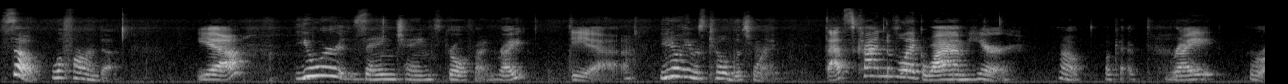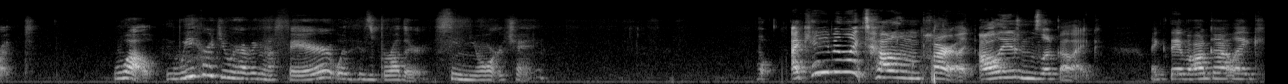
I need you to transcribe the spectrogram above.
So, LaFonda, Yeah? you were Zhang Chang's girlfriend, right? Yeah. You know he was killed this morning. That's kind of like why I'm here, Oh, okay. right? Right. Well, we heard you were having an affair with his brother, Senor Chang. I can't even like tell them apart. Like all Asians look alike. Like they've all got like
